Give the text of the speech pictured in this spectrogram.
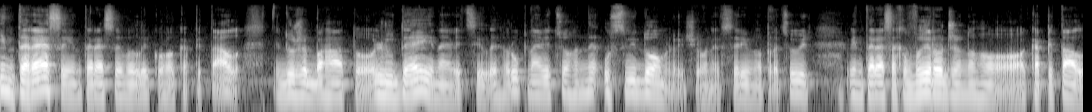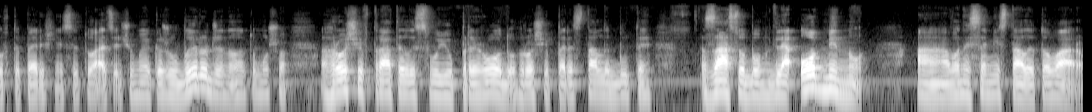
інтереси, інтереси великого капіталу. І дуже багато людей, навіть цілих груп, навіть цього не усвідомлюючи, вони все рівно працюють в інтересах виродженого капіталу в теперішній ситуації. Чому я кажу виродженого? Тому що гроші втратили свою природу, гроші перестали бути засобом для обміну а вони самі стали товаром.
